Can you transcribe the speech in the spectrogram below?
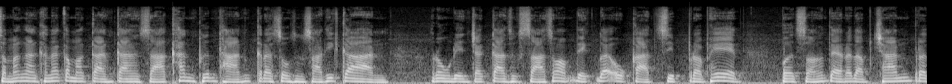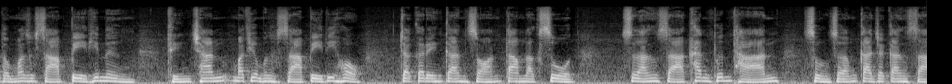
สำนักงานคณะกรรมการการศึกษาขั้นพื้นฐานกระทรวงศึกษาธิการโรงเรียนจัดการศึกษาสำหรับเด็กได้โอกาส 10 ประเภท เปิดสอนตั้งแต่ระดับชั้น ประถมศึกษาปีที่ 1 ถึงชั้นมัธยมศึกษาปีที่ 6 จะกระเรียนการสอนตามหลักสูตรสถานศึกษาขั้นพื้นฐาน ส่งเสริมการจัดการศึกษา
